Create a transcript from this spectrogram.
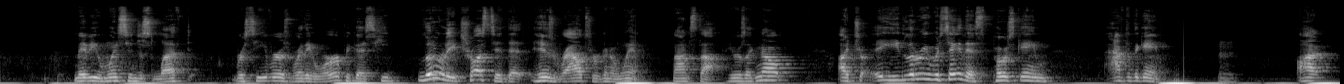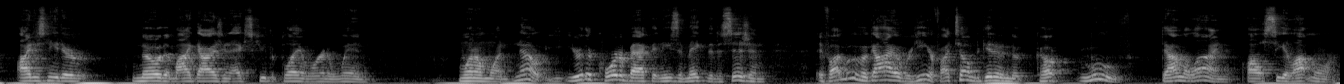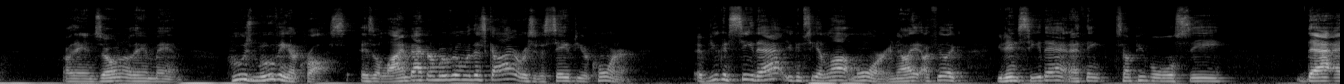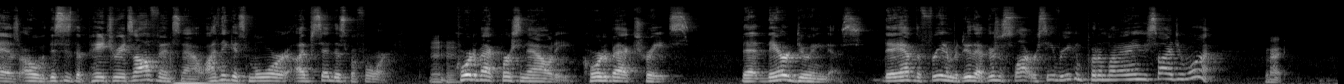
maybe Winston just left receivers where they were because he literally trusted that his routes were going to win nonstop. He was like, "No, I." Tr-. He literally would say this post game, after the game. Mm. I I just need to know that my guy's going to execute the play and we're going to win one on one. No, you're the quarterback that needs to make the decision. If I move a guy over here, if I tell him to get in the move down the line, I'll see a lot more. Are they in zone? Are they in man? who's moving across? Is a linebacker moving with this guy, or is it a safety or corner? If you can see that, you can see a lot more. And I, I feel like you didn't see that, and I think some people will see that as, oh, this is the Patriots offense now. I think it's more, I've said this before mm-hmm. quarterback personality, quarterback traits, that they're doing this. They have the freedom to do that. If there's a slot receiver, you can put them on any side you want. Right.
